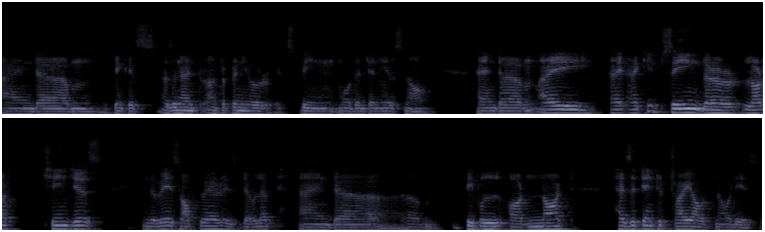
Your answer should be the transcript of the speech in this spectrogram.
And um, I think it's as an entrepreneur, it's been more than 10 years now. And um, I, I, I keep seeing there are a lot of changes in the way software is developed and uh, um, people are not hesitant to try out nowadays.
